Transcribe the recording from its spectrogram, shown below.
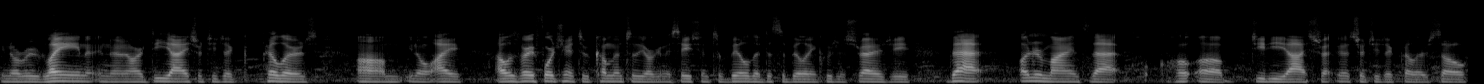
you know relaying in our DI strategic pillars, um, you know, I I was very fortunate to come into the organization to build a disability inclusion strategy that undermines that uh, GDI uh, strategic pillars. So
